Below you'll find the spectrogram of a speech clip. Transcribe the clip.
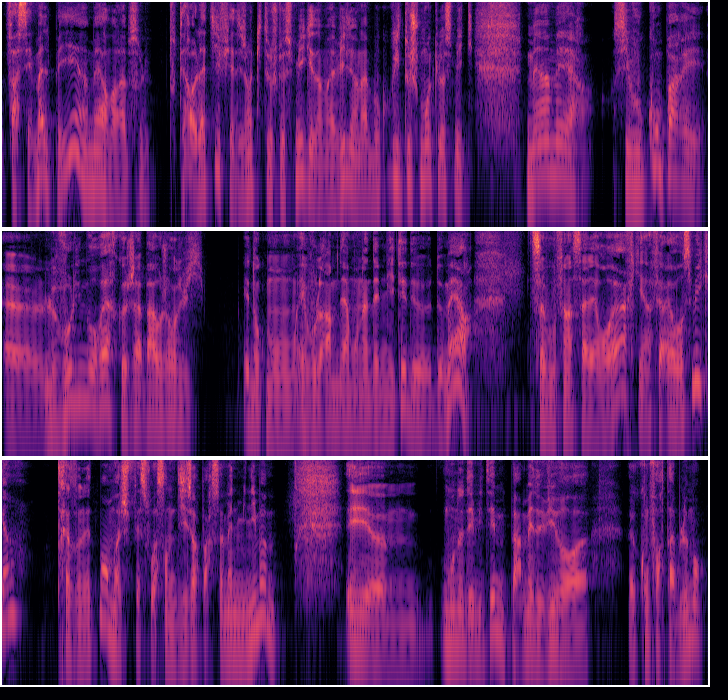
enfin c'est mal payé un maire dans l'absolu. Tout est relatif. Il y a des gens qui touchent le SMIC et dans ma ville, il y en a beaucoup qui touchent moins que le SMIC. Mais un maire, si vous comparez euh, le volume horaire que j'abats aujourd'hui et donc mon et vous le ramenez à mon indemnité de, de, maire, ça vous fait un salaire horaire qui est inférieur au SMIC. Hein Très honnêtement, moi je fais 70 heures par semaine minimum et euh, mon indemnité me permet de vivre euh, confortablement.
